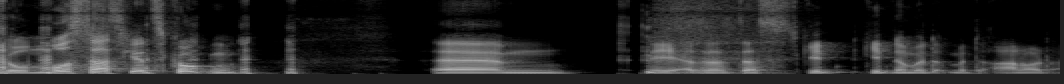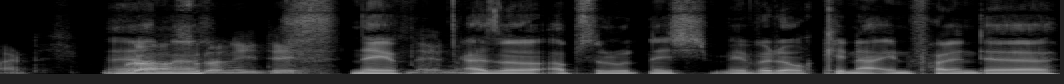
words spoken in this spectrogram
Du musst das jetzt gucken. ähm, nee, also das geht, geht nur mit, mit Arnold eigentlich. Oder Ja, hast ne? du da eine Idee? Nee, Nee, ne? also absolut nicht. Mir würde auch keiner einfallen, der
